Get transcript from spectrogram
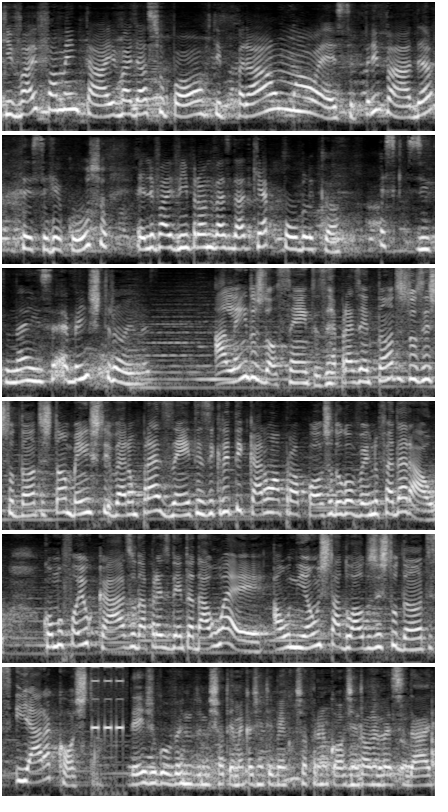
que vai fomentar e vai dar suporte para uma OS privada. Esse recurso ele vai vir para a universidade que é pública. É esquisito, né? Isso é bem estranho, né? Além dos docentes, representantes dos estudantes também estiveram presentes e criticaram a proposta do governo federal, como foi o caso da presidenta da UEE, a União Estadual dos Estudantes, Yara Costa. Desde o governo do Michel Temer que a gente vem sofrendo corte da universidade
